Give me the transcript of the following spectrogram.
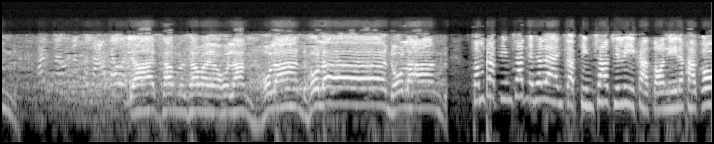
นด์อย่าทำทำไมโฮลันด์โฮลันด์โฮลันด์โฮลันด์ สำหรับทีมชาติเนเธอร์แลนด์กับทีมชาติชิลีค่ะ ตอนนี้นะคะ ก็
